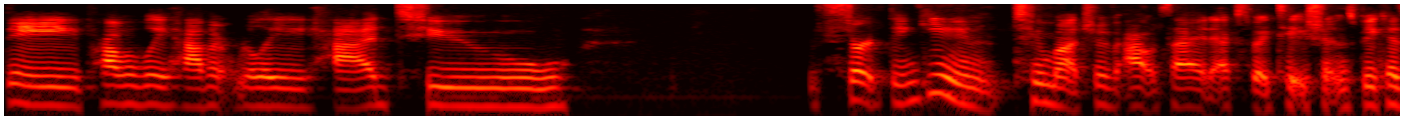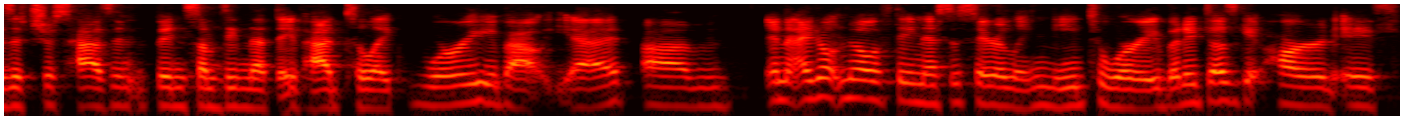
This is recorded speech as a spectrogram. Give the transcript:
they probably haven't really had to start thinking too much of outside expectations because it just hasn't been something that they've had to like worry about yet. Um, and i don't know if they necessarily need to worry but it does get hard if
